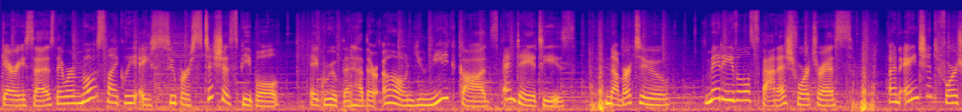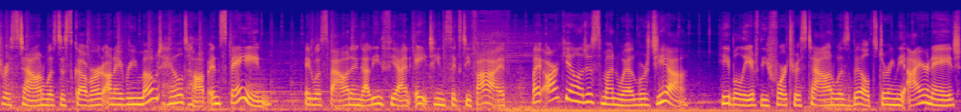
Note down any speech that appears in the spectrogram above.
Gary says they were most likely a superstitious people, a group that had their own unique gods and deities. Number 2. Medieval Spanish Fortress An ancient fortress town was discovered on a remote hilltop in Spain. It was found in Galicia in 1865 by archaeologist Manuel Murgia. He believed the fortress town was built during the Iron Age,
